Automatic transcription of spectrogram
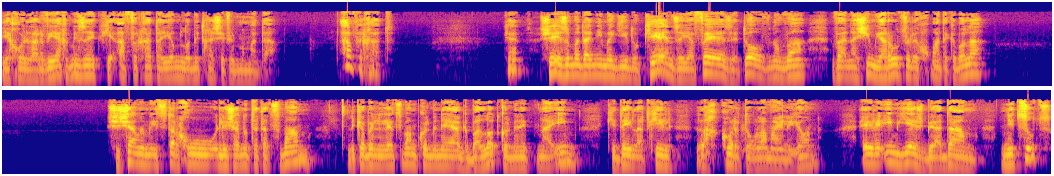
יכול להרוויח מזה, כי אף אחד היום לא מתחשב עם המדע. אף אחד. כן, שאיזה מדענים יגידו, כן, זה יפה, זה טוב, נו מה, ואנשים ירוצו לחוכמת הקבלה, ששם הם יצטרכו לשנות את עצמם, לקבל לעצמם כל מיני הגבלות, כל מיני תנאים, כדי להתחיל לחקור את העולם העליון. אלא אם יש באדם ניצוץ,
